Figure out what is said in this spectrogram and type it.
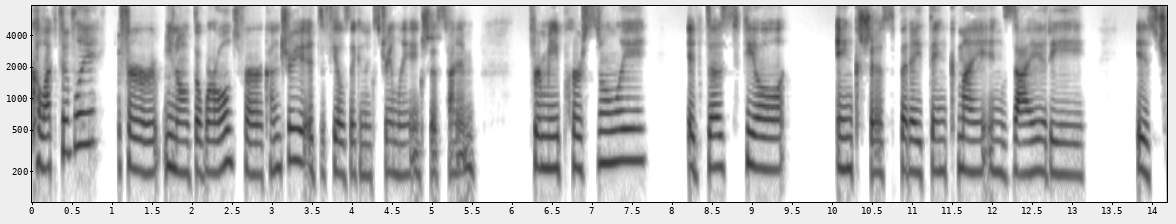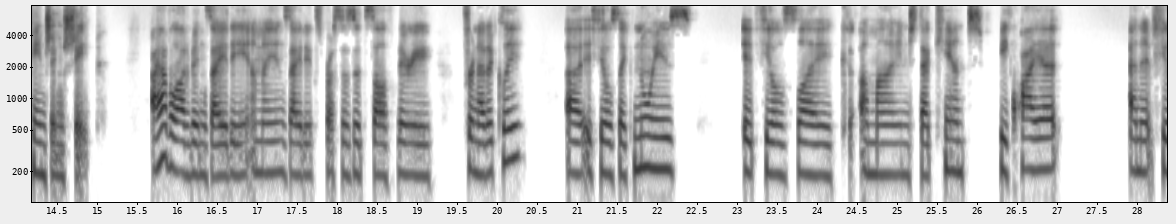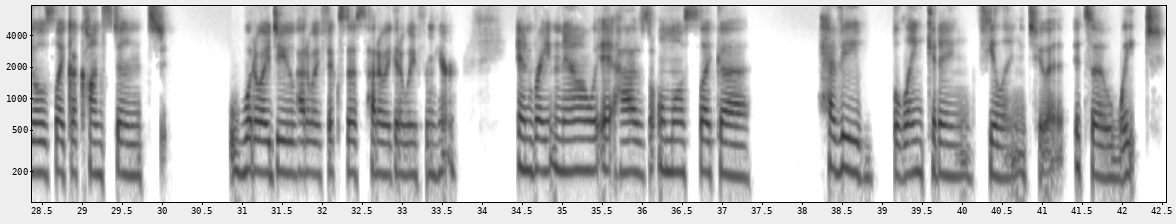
Collectively, for you know the world, for our country, it feels like an extremely anxious time. For me personally, it does feel anxious, but I think my anxiety is changing shape. I have a lot of anxiety, and my anxiety expresses itself very frenetically. Uh, it feels like noise. It feels like a mind that can't be quiet. And it feels like a constant what do I do? How do I fix this? How do I get away from here? And right now, it has almost like a heavy blanketing feeling to it. It's a weight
